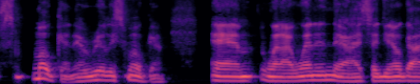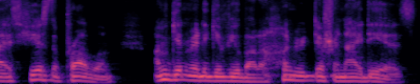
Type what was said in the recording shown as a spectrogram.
smoking, they're really smoking. And when I went in there, I said, you know, guys, here's the problem. I'm getting ready to give you about a hundred different ideas.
